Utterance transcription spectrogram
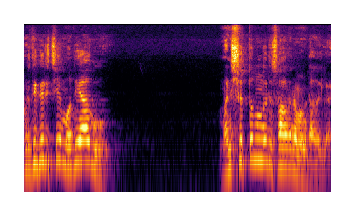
പ്രതികരിച്ചേ മതിയാകൂ. മനുഷ്യത്വം എന്നൊരു സാധനമുണ്ട് അതിൽ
